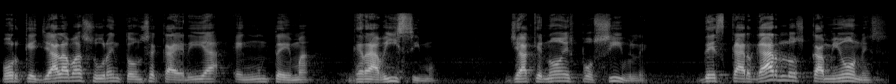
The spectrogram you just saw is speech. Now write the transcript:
porque ya la basura entonces caería en un tema gravísimo, ya que no es posible descargar los camiones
